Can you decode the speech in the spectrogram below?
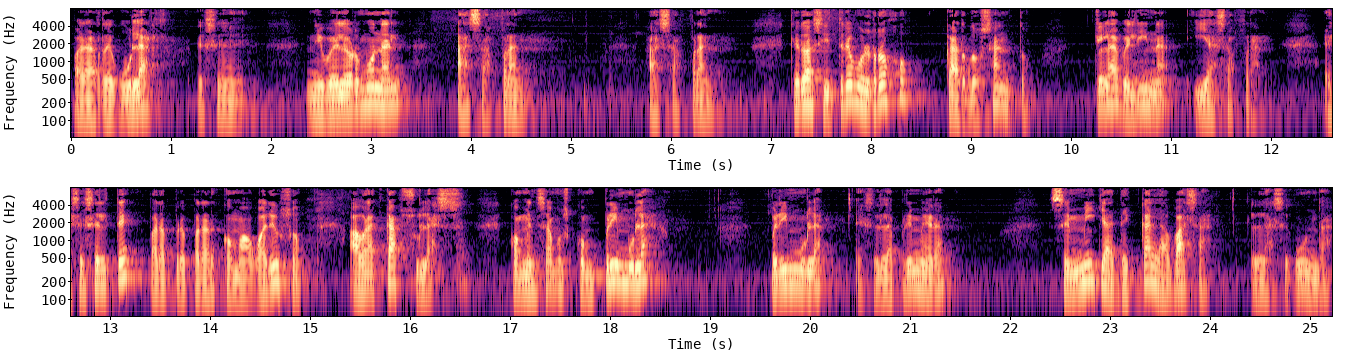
para regular ese nivel hormonal, azafrán. Azafrán. Quedó así, trébol rojo, cardo santo, clavelina y azafrán. Ese es el té para preparar como agua de uso. Ahora cápsulas. Comenzamos con prímula. Prímula, esa es la primera. Semilla de calabaza, la segunda.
